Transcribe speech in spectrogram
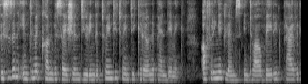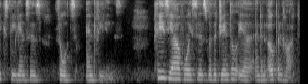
This is an intimate conversation during the 2020 corona pandemic, offering a glimpse into our varied private experiences, thoughts, and feelings. Please hear our voices with a gentle ear and an open heart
